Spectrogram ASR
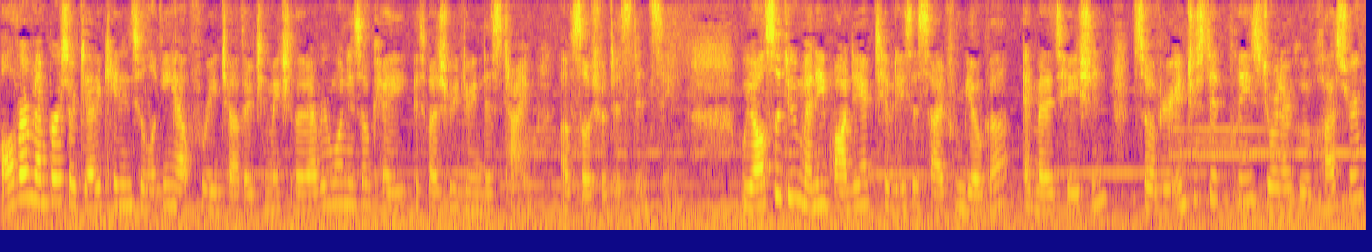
All of our members are dedicated to looking out for each other to make sure that everyone is okay, especially during this time of social distancing. We also do many bonding activities aside from yoga and meditation, so if you're interested, please join our Google Classroom.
